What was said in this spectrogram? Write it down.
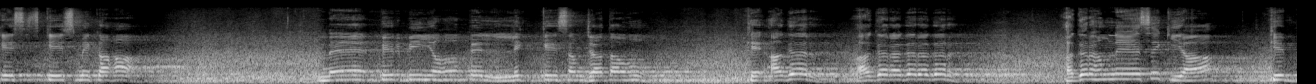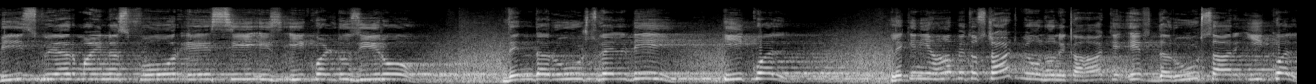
केस केस में कहा, मैं फिर भी यहाँ पे लिख के समझाता हूँ। कि अगर अगर अगर अगर अगर हमने ऐसे किया कि b square minus four a c is equal to zero then the roots will be equal लेकिन यहाँ पे तो स्टार्ट में उन्होंने कहा कि if the roots are equal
